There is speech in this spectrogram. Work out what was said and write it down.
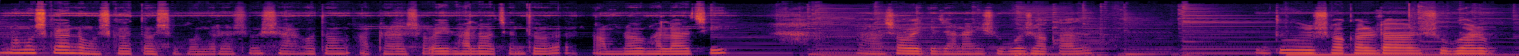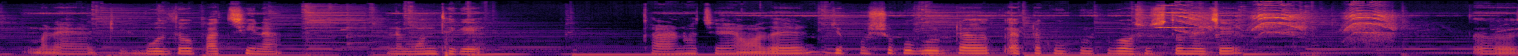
নমস্কার নমস্কার দর্শক বন্ধুরা, সুস্বাগতম। আপনারা সবাই ভালো আছেন তো? আমরাও ভালো আছি। সবাইকে জানাই শুভ সকাল। কিন্তু সকালটা শুভ আর মানে ঠিক বলতেও পাচ্ছি না মানে মন থেকে। কারণ হচ্ছে আমাদের যে পোষ্য কুকুরটা, একটা কুকুর খুব অসুস্থ হয়েছে। তো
